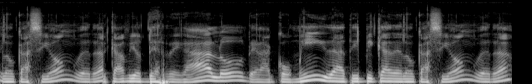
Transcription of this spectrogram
la ocasión, ¿verdad? Cambios de regalo, de la comida típica de la ocasión, ¿verdad?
